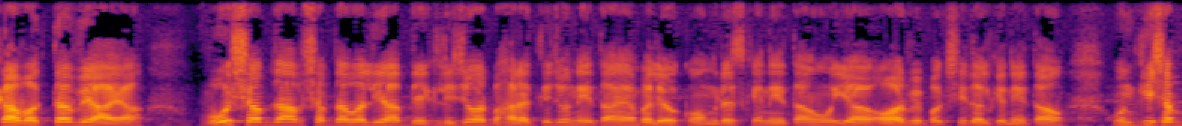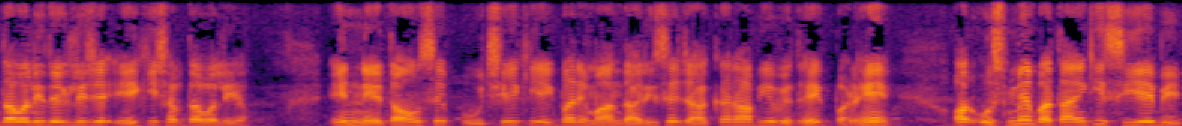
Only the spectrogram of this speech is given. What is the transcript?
का वक्तव्य आया वो शब्द आप, शब्दावली आप देख लीजिए, और भारत के जो नेता हैं, भले वो कांग्रेस के नेता हों या और विपक्षी दल के नेता हों, उनकी शब्दावली देख लीजिए, एक ही शब्दावली है। इन नेताओं से पूछिए कि एक बार ईमानदारी से जाकर आप ये विधेयक पढ़ें, और उसमें बताएँ कि सीएबी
